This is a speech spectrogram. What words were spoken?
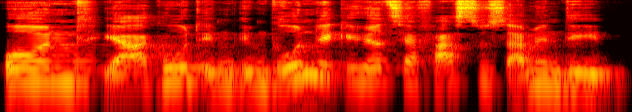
Und ja gut, im, im Grunde gehört es ja fast zusammen, die,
